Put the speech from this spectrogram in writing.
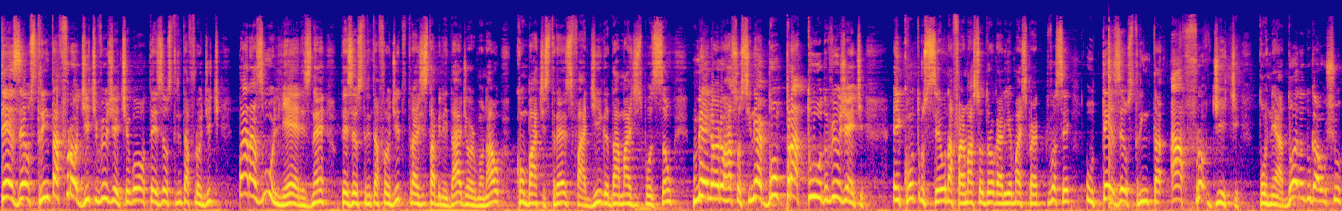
Teseus 30 Afrodite, viu, gente? Chegou o Teseus 30 Afrodite para as mulheres, né? O Teseus 30 Afrodite traz estabilidade hormonal, combate estresse, fadiga, dá mais disposição, melhora o raciocínio, é bom pra tudo, viu, gente? Encontre o seu na farmácia ou drogaria mais perto de você, o Teseus 30 Afrodite. Torneadora do Gaúcho,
